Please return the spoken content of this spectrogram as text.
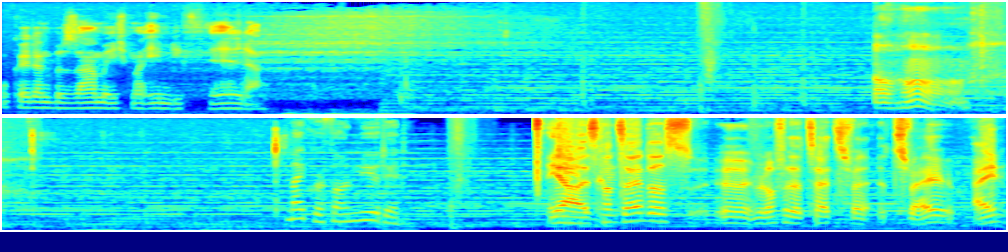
Okay, dann besame ich mal eben die Felder. Oho. Microphone muted. Ja, es kann sein, dass äh, im Laufe der Zeit zwei, zwei, ein,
